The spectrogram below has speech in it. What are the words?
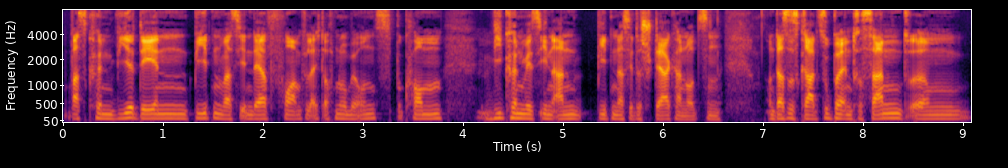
was können wir denen bieten, was sie in der Form vielleicht auch nur bei uns bekommen? Wie können wir es ihnen anbieten, dass sie das stärker nutzen? Und das ist gerade super interessant. Ähm,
